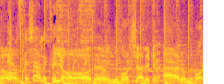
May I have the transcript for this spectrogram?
Wow. Jag älskar kärleksveckan Ja, det är underbart. Kärleken är underbar.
